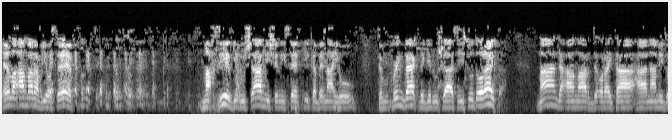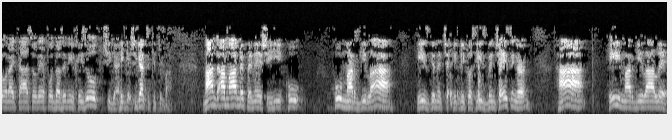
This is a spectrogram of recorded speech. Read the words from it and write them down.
Hela Amar of Yosef. Machzir Gerusha Misheniset Ika Benaihu. To bring back the Gerusha Sisu Doraita. Man the Amar the Oraita Hanami the Oraita. So therefore doesn't need Chizuk. She got he, she gets a ketubah. Man the Amar Mepene Shehi who who Margila. He's gonna ch- because he's been chasing her. Ha he Margila le.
